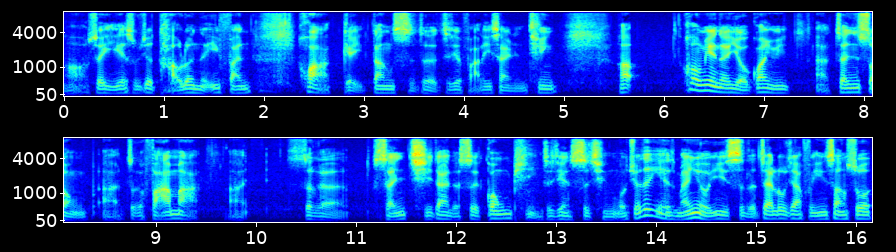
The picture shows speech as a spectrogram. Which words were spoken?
啊。所以耶稣就讨论了一番话给当时的这些法利赛人听。好，后面呢有关于啊赠送啊这个砝码啊这个。神期待的是公平这件事情，我觉得也蛮有意思的。在路加福音上说，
